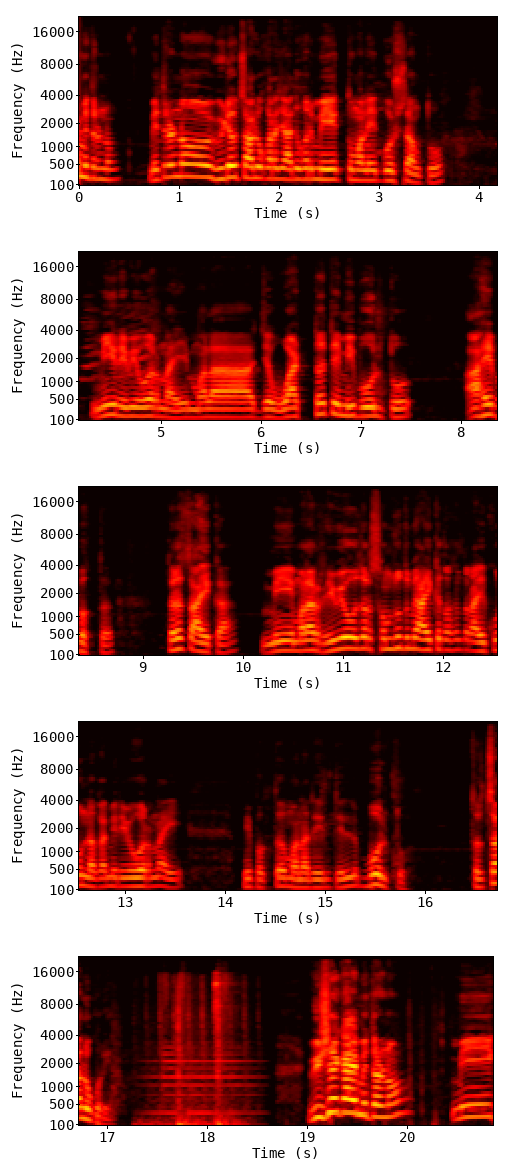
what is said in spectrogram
मित्रांनो. मित्रांनो व्हिडिओ चालू करायच्या अगोदर मी एक तुम्हाला एक गोष्ट सांगतो. मी रिव्ह्यूवर नाही. मला जे वाटतं ते मी बोलतो. आहे फक्त. तरच ऐका. मी मला रिव्ह्यू जर समजून तुम्ही ऐकत असाल तर ऐकू नका. मी रिव्ह्यूवर नाही. मी फक्त मनात येईल ते बोलतो. चल चालू करूया. विषय काय मित्रांनो? मी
